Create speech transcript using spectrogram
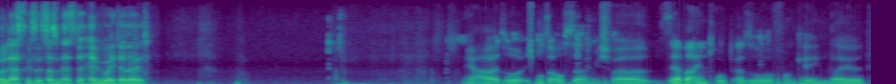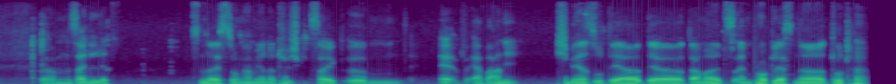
Velasquez ist das beste Heavyweight der Welt. Ja, also ich muss auch sagen, ich war sehr beeindruckt also von Kane, weil ähm, seine letzten Leistungen haben ja natürlich gezeigt, ähm, er, er, war nicht mehr so der, der damals einem Brock Lesnar total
